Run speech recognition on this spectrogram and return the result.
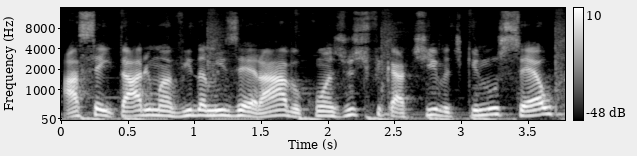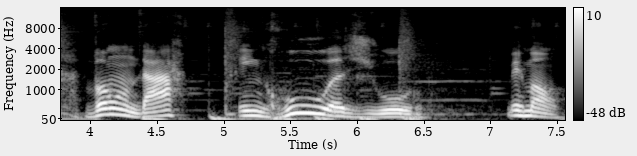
a aceitarem uma vida miserável com a justificativa de que no céu vão andar em ruas de ouro. Meu irmão,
